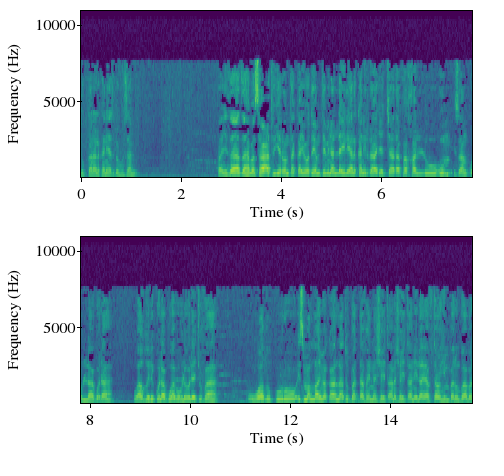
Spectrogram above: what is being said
دكان هلكني أسلفسا فإذا ذهب ساعة يرون تكا يودمت من الليل هلكن الراججات فخلوهم إسان قلا قدا وأغلقوا الأبواب هلولي شفا واذكروا اسم الله مقال لا دبدا فإن الشيطان شيطان لا يفتح هنبن بابا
